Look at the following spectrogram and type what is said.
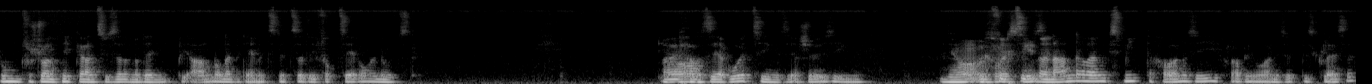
Darum verstehe ich nicht ganz, wieso man dann bei anderen, bei dem jetzt nicht so die Verzerrungen nutzt. Ja, kann sehr gut singen, sehr schön singen. ja Und ich vielleicht singt noch ein anderer mit, der kann auch noch sein. Ich glaube, irgendwo habe ich so etwas gelesen.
